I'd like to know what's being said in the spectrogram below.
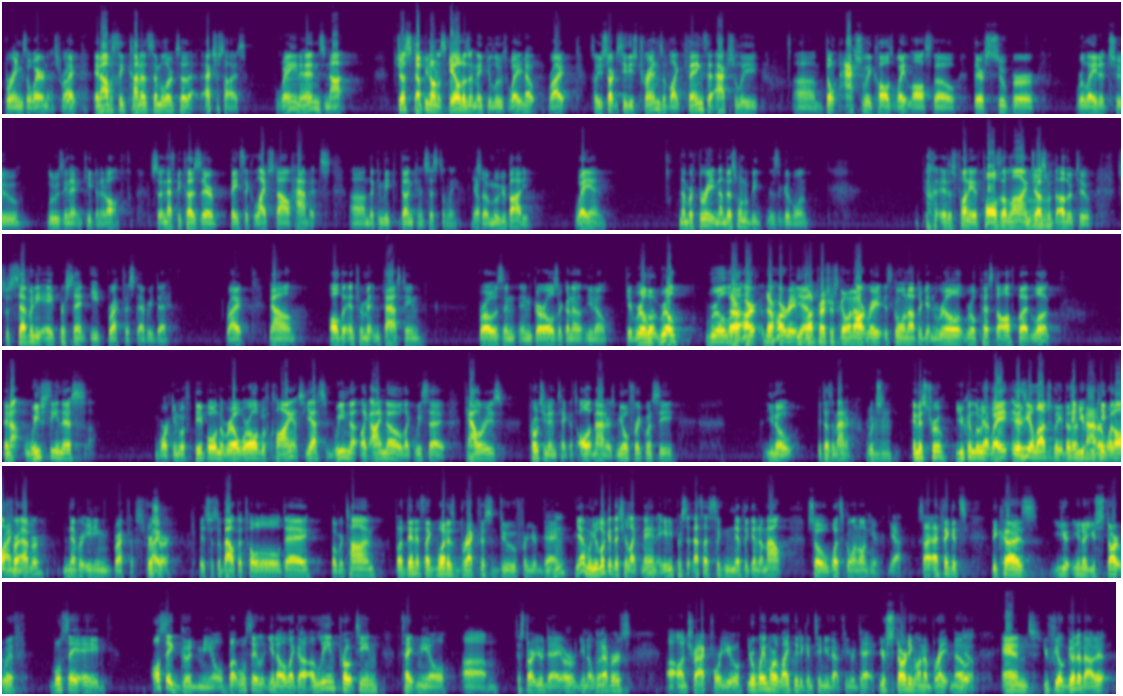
brings awareness, right? Yep. And obviously kind of similar to the exercise. Weighing in's not just stepping on a scale doesn't make you lose weight. Nope. Right? So you start to see these trends of like things that actually um, don't actually cause weight loss, though they're super related to losing it and keeping it off. So, and that's because they're basic lifestyle habits um, that can be done consistently. Yep. So, move your body, weigh in. Number three. Now, this one would be is a good one. it is funny. It falls in line just Mhm. with the other two. So, seventy-eight percent eat breakfast every day. Right now, all the intermittent fasting bros and, and girls are gonna, you know, get real, real, real. their uh, heart their heart rate and yeah. blood pressure's going up. heart rate is going up. They're getting real, real pissed off. But look, and I, we've seen this working with people in the real world with clients. Yes, we know. Like I know, like we say, calories, protein intake. That's all that matters. Meal frequency. You know, it doesn't matter. Which Mhm. and it's true. You can lose Yeah, weight and you, physiologically, it doesn't and you matter can keep it off you forever. Never eating breakfast. For right? sure. It's just about the total day over time. But then it's like, what does breakfast do for your day? Mhm. Yeah, when you look at this, you're like, man, 80%, that's a significant amount. So what's going on here? Yeah. So I, think it's because you you know you start with we'll say a I'll say good meal, but we'll say you know like a, a lean protein type meal um, to start your day, or you know Mhm. whatever's uh, on track for you. You're way more likely to continue that through your day. You're starting on a bright note, and you feel good about it,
